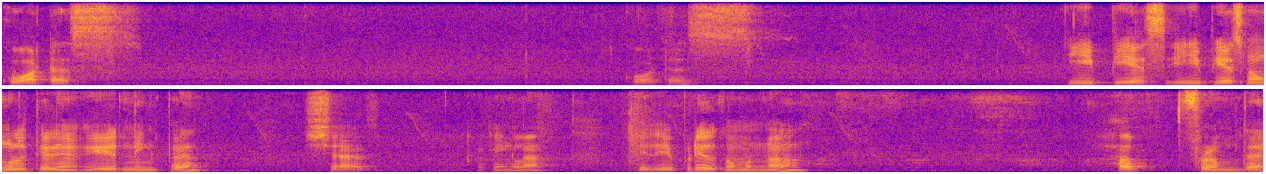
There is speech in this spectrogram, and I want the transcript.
quarters quarters EPS EPSனால் உங்களுக்கு தெரியும் earning per share ஓகேங்களா இது எப்படி இருக்கும்னா up from the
